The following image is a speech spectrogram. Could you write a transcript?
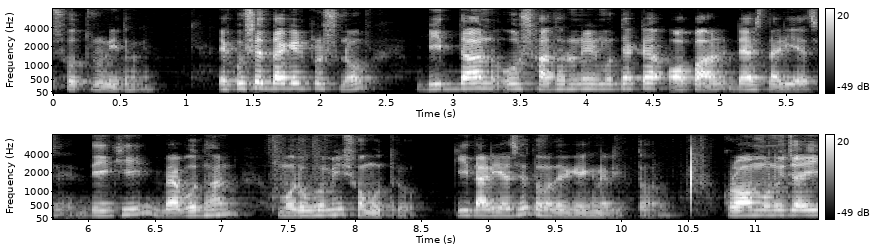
শত্রু নিধনে। একুশের দাগের প্রশ্ন বিদ্যান ও সাধারণের মধ্যে একটা অপার ড্যাশ দাঁড়িয়ে আছে। দিঘি ব্যবধান মরুভূমি সমুদ্র। কি দাঁড়িয়ে আছে? তোমাদেরকে এখানে লিখতে হবে। ক্রম অনুযায়ী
